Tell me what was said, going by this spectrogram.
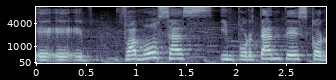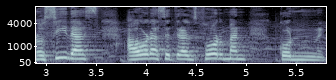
eh, eh, famosas, importantes, conocidas, ahora se transforman con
